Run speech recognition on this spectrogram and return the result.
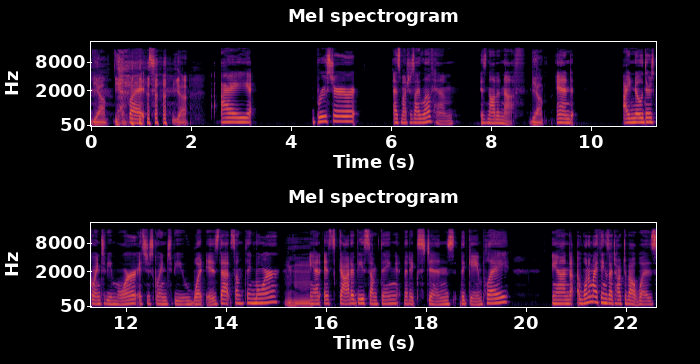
yeah yeah But yeah I, Brewster, as much as I love him, is not enough. yeah And I know there's going to be more. It's just going to be what is that something more? hmm And it's got to be something that extends the gameplay. And one of my things I talked about was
